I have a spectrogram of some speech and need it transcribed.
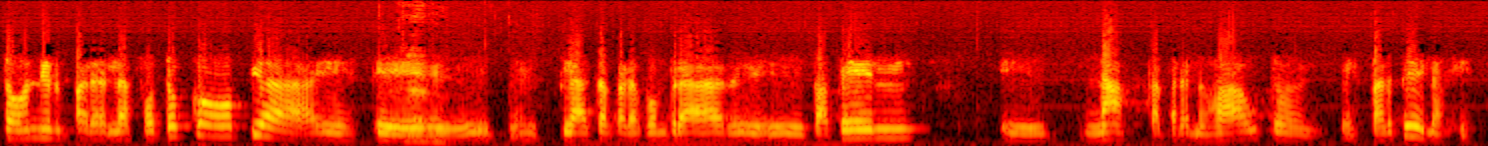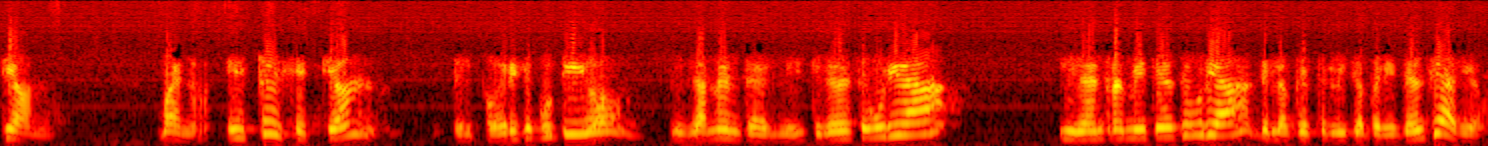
toner para la fotocopia, este, eh, plata para comprar eh, papel, eh, nafta para los autos, es parte de la gestión. Bueno, esto es gestión del Poder Ejecutivo, precisamente del Ministerio de Seguridad, y dentro del Ministerio de Seguridad de lo que es servicio penitenciario.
